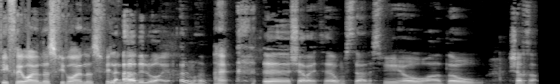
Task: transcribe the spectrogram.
في فري وايرلس في وايرلس في لا هذه الواير المهم إيه. آه، شريتها ومستانس فيها وهذا وشغال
